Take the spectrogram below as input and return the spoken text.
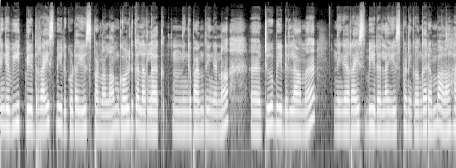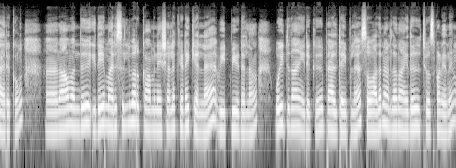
நீங்கள் வீட் பீடு ரைஸ் பீடு கூட யூஸ் பண்ணலாம். கோல்டு கலரில் நீங்கள் பண்ணுறீங்கன்னா டூ பீடு இல்லாமல் நீங்கள் ரைஸ் பீடெல்லாம் யூஸ் பண்ணிக்கோங்க. ரொம்ப அழகாக இருக்கும். நான் வந்து இதே மாதிரி சில்வர் காம்பினேஷனில் கிடைக்கல வீட் பீடெல்லாம் ஒயிட்டு தான் இருக்குது பேல் டைப்பில் ஸோ அதனால தான் நான் இது சூஸ் பண்ணியிருந்தேன்.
